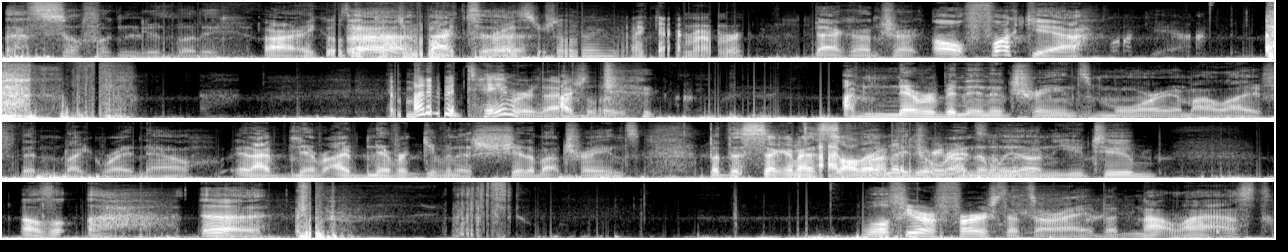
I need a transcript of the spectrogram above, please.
that's so fucking good, buddy. All right, I right, think it was like uh, back Express to or something. I can't remember. back on track. Oh fuck yeah! It might have been Tamers actually. I've never been into trains more in my life than like right now, and I've never I've never given a shit about trains. But the second I saw I've that video train on randomly on. YouTube, I was like, ugh. Well, if you're a first, that's all right, but not last.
